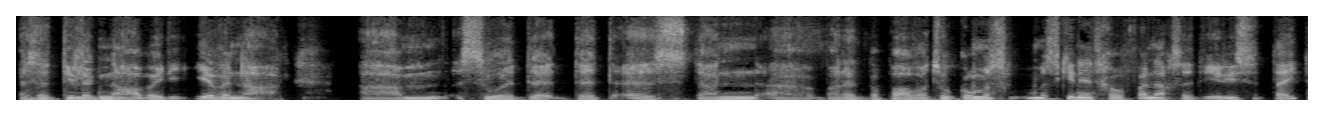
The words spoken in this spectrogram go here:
is natuurlik naby die ewenaar. Ehm um, so dit dit is dan uh, wat dit bepaal word. So kom ons miskien net gou vinnig sit hierdie se tyd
